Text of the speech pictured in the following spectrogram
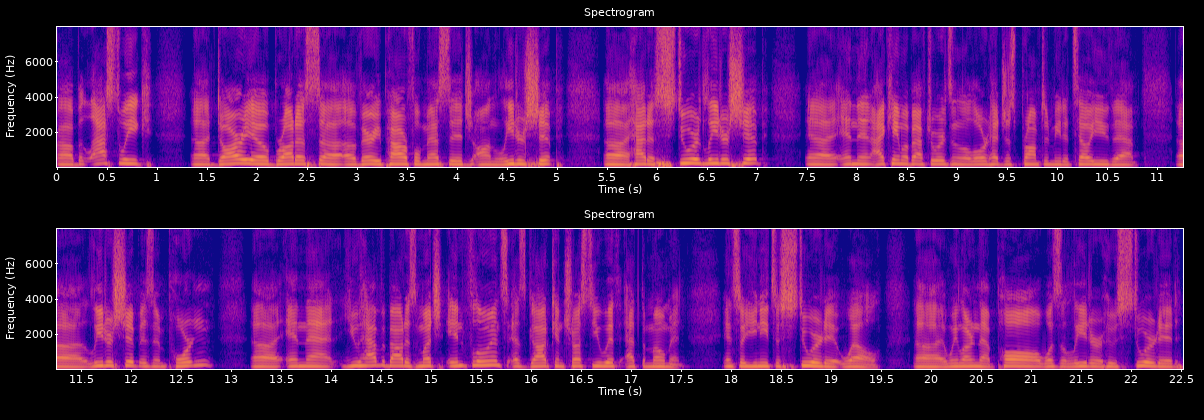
Uh, but last week, uh, Dario brought us a, a, very powerful message on leadership, uh, how to steward leadership. Uh, and then I came up afterwards, and the Lord had just prompted me to tell you that uh, leadership is important uh, and that you have about as much influence as God can trust you with at the moment. And so you need to steward it well. and we learned that Paul was a leader who stewarded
